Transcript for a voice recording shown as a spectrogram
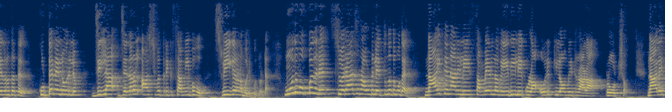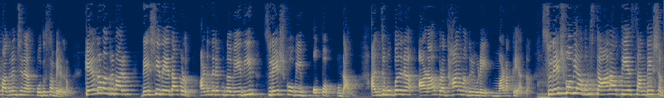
നേതൃത്വത്തിൽ കുട്ടനെല്ലൂരിലും ജില്ലാ ജനറൽ ആശുപത്രിക്ക് സമീപവും സ്വീകരണം ഒരുക്കുന്നുണ്ട്. മൂന്ന് മുപ്പതിന് സ്വരാജ് റൗണ്ടിൽ എത്തുന്നത് മുതൽ നായ്ക്കനാലിലെ സമ്മേളന വേദിയിലേക്കുള്ള ഒരു കിലോമീറ്ററാണ് റോഡ് ഷോ നാല് പതിനഞ്ചിന് പൊതുസമ്മേളനം. കേന്ദ്രമന്ത്രിമാരും ദേശീയ നേതാക്കളും അണിനിരക്കുന്ന വേദിയിൽ സുരേഷ് ഗോപിയും ഒപ്പം ഉണ്ടാകും. അഞ്ച് മുപ്പതിന് ആണ് പ്രധാനമന്ത്രിയുടെ മടക്കയാത്ര. സുരേഷ് ഗോപിയാകും സ്ഥാനാർത്ഥിയെ സന്ദേശം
